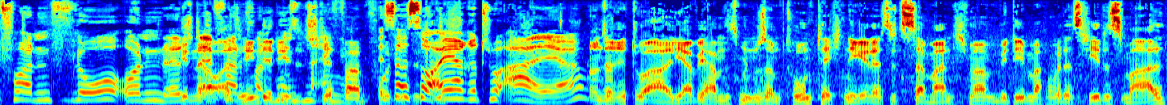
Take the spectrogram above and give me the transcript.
von Flo und äh, Genau, Stefan also hinter hinten Stefan, Ist das so euer Ritual, ja? Unser Ritual, ja. Wir haben das mit unserem Tontechniker, der sitzt da manchmal. Mit dem machen wir das jedes Mal.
